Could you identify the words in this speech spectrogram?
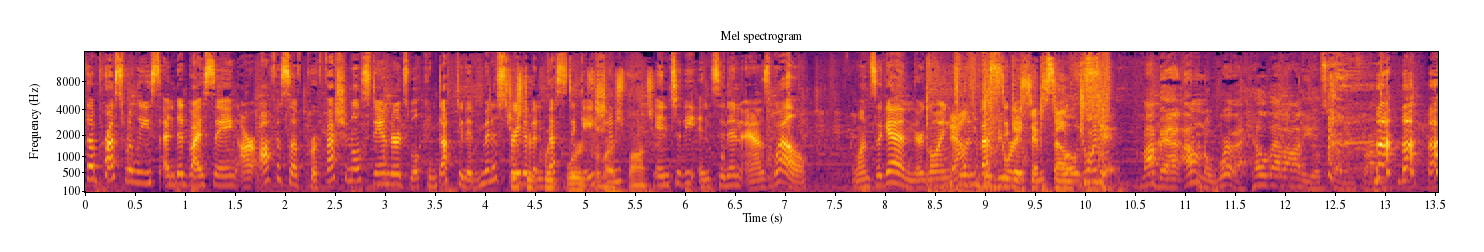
The press release ended by saying our Office of Professional Standards will conduct an administrative Just a quick word from our investigation into the incident as well. Once again, they're going Now to investigate 16th, themselves. join it. My bad. I don't know where the hell that audio's coming from.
